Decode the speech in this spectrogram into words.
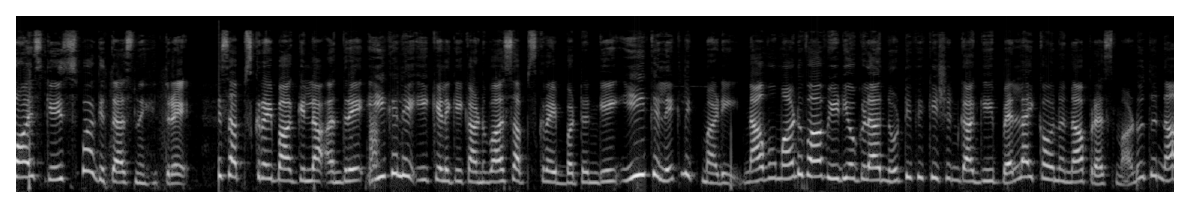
ವಾಯ್ಸ್ಗೆ ಸ್ವಾಗತ, ಸ್ನೇಹಿತರೆ. ಸಬ್ಸ್ಕ್ರೈಬ್ ಆಗಿಲ್ಲ ಅಂದ್ರೆ ಈಗಲೇ ಈ ಕೆಳಗೆ ಕಾಣುವ ಸಬ್ಸ್ಕ್ರೈಬ್ ಬಟನ್ಗೆ ಈಗಲೇ ಕ್ಲಿಕ್ ಮಾಡಿ. ನಾವು ಮಾಡುವ ವಿಡಿಯೋಗಳ ನೋಟಿಫಿಕೇಶನ್ಗಾಗಿ ಬೆಲ್ ಐಕಾನ್ ಅನ್ನ ಪ್ರೆಸ್ ಮಾಡೋದನ್ನ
